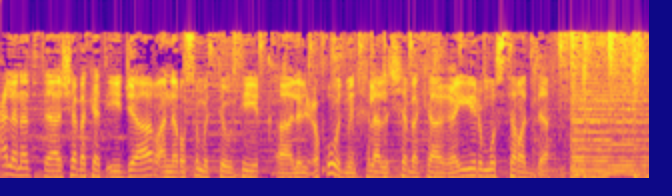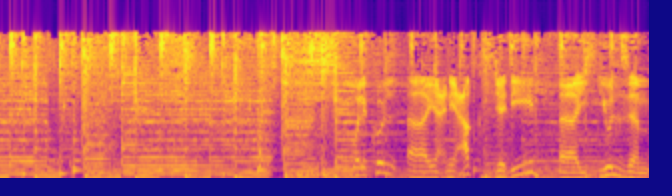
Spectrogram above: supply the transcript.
أعلنت شبكة إيجار أن رسوم التوثيق للعقود من خلال الشبكة غير مستردة. ولكل يعني عقد جديد يلزم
